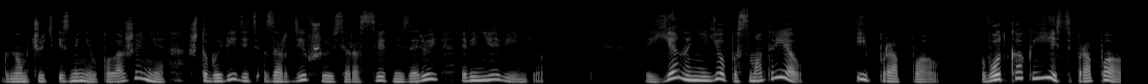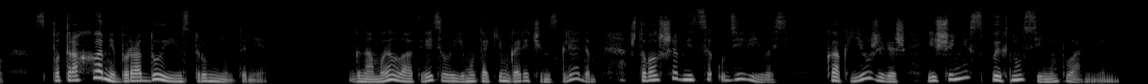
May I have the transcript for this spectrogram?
Гном чуть изменил положение, чтобы видеть зардевшуюся расцветной зарей Винья-Винью. Я на нее посмотрел и пропал. Вот как есть пропал, с потрохами, бородой и инструментами. Гномелла ответила ему таким горячим взглядом, что волшебница удивилась, как ежевиш еще не вспыхнул синим пламенем.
